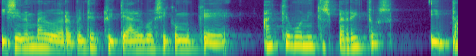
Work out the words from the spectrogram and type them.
Y sin embargo, de repente tuiteé algo así como que, ay, qué bonitos perritos. Y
